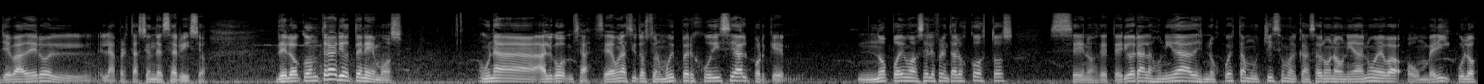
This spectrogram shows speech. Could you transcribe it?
llevadero la prestación del servicio. De lo contrario tenemos una, algo, o sea, se da una situación muy perjudicial porque no podemos hacerle frente a los costos, se nos deterioran las unidades, nos cuesta muchísimo alcanzar una unidad nueva o un vehículo,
